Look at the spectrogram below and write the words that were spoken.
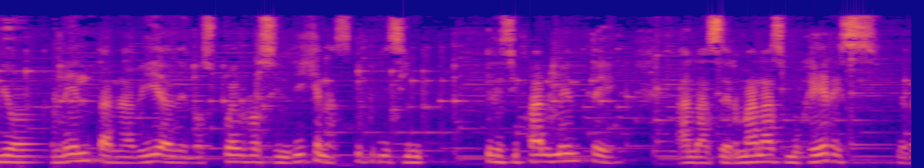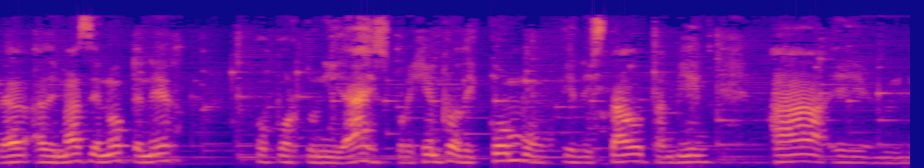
violentan la vida de los pueblos indígenas y principalmente a las hermanas mujeres, ¿verdad? Además de no tener oportunidades, por ejemplo, de cómo el Estado también ha em,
